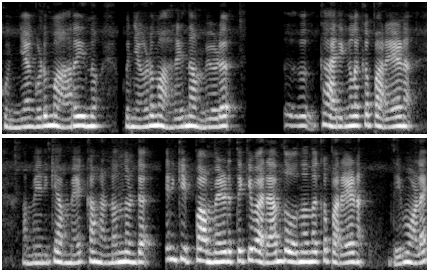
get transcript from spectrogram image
കുഞ്ഞങ്ങോട് മാറിയിരുന്നു. കുഞ്ഞങ്ങോട് മാറിയുന്ന അമ്മയോട് കാര്യങ്ങളൊക്കെ പറയണം. അമ്മ എനിക്ക് അമ്മയെ കാണണമെന്നുണ്ട്. എനിക്കിപ്പോൾ അമ്മയുടെ അടുത്തേക്ക് വരാൻ തോന്നുന്നതൊക്കെ പറയണം. അതേ മോളെ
